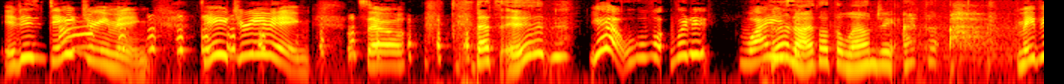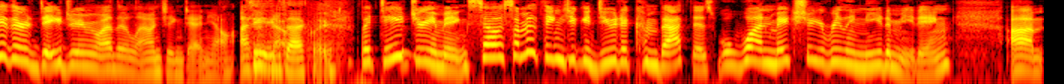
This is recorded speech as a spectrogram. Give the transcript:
it is daydreaming. daydreaming. So That's it. yeah, what, what did? Why I is don't know. it? I thought the lounging. I thought. Maybe they're daydreaming while they're lounging, Danielle. I See don't know. exactly. But daydreaming. So, some of the things you can do to combat this well, one, make sure you really need a meeting. Um,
